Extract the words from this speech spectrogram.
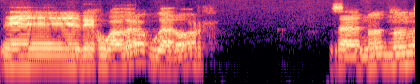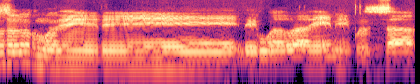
Eh, de jugador a jugador. O sea, no, no, no solo como de, de, de jugador pues, o sea,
